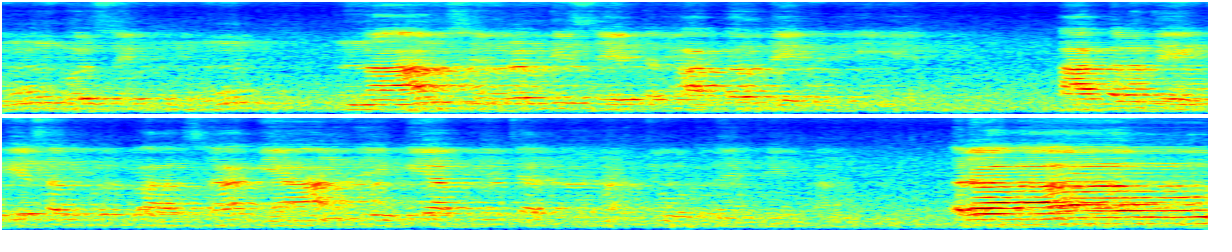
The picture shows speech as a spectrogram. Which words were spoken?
ਨੂੰ ਗੁਰਸਿੱਖ ਨੂੰ ਨਾਮ ਸਿਮਰਨ ਦੀ ਸੇਧ ਆਕਲ ਦੇ ਦਿੱਤੀ ਹੈ। ਆਕਲ ਦੇ ਕੇ ਸਤਿਗੁਰ ਪਾਤਸ਼ਾਹ, ਗਿਆਨ ਦੇ ਕੇ ਆਪਣੇ ਚਰਨਾਂ ਰਹਾਉ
